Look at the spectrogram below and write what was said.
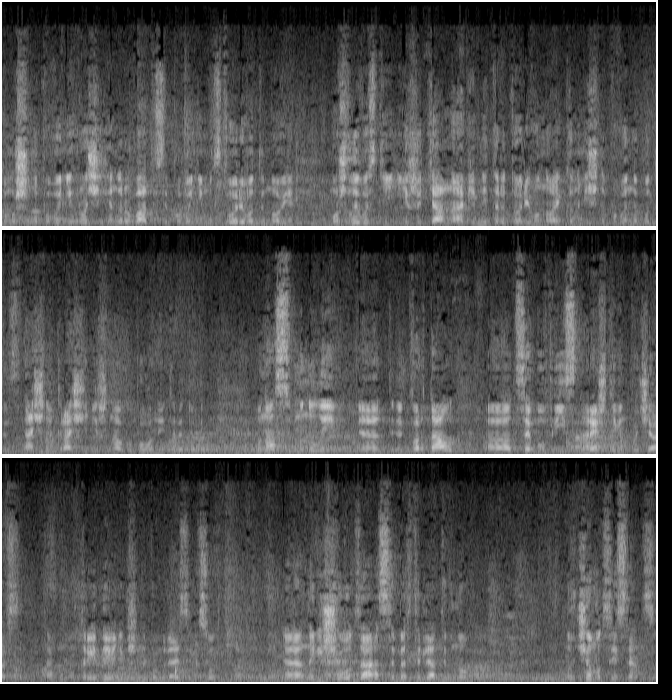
Тому що ми повинні гроші генеруватися, повинні ми створювати нові можливості, і життя на вільній території воно економічно повинно бути значно краще ніж на окупованій території. У нас минулий е, квартал е, це був ріст, нарешті він почався там на 3,9, якщо не помиляюся, відсотків. Е, навіщо от зараз себе стріляти в ногу? Ну в чому цей сенс?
